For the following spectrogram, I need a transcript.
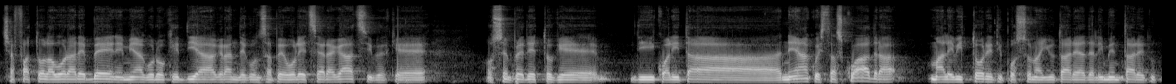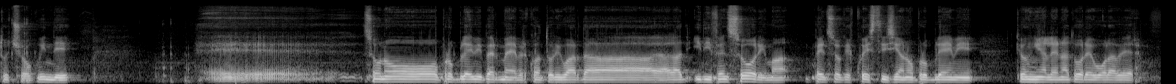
ci ha fatto lavorare bene, mi auguro che dia grande consapevolezza ai ragazzi perché ho sempre detto che di qualità ne ha questa squadra, ma le vittorie ti possono aiutare ad alimentare tutto ciò, quindi eh, sono problemi per me per quanto riguarda la, i difensori, ma penso che questi siano problemi che ogni allenatore vuole avere.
